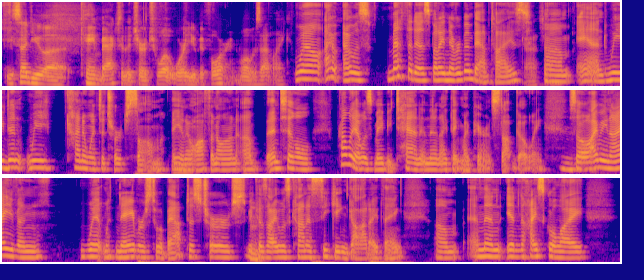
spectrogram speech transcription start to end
You said you uh, came back to the church. What were you before, and what was that like? Well, I I was Methodist, but I'd never been baptized. Gotcha. Um, and we didn't. We kind of went to church some, you know, off and on um, until. Probably I was maybe 10, and then I think my parents stopped going. So, I mean, I even went with neighbors to a Baptist church because I was kind of seeking God, I think. Um, and then in high school, I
